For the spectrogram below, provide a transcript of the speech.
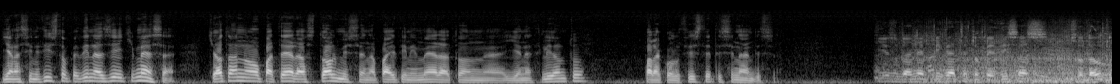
για να συνηθίσει το παιδί να ζει εκεί μέσα. Και όταν ο πατέρας τόλμησε να πάει την ημέρα των ε, γενεθλίων του, παρακολουθήστε τη συνάντηση. Κύριε Ζωντανέ, πήγατε το παιδί σας στον Ταού του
